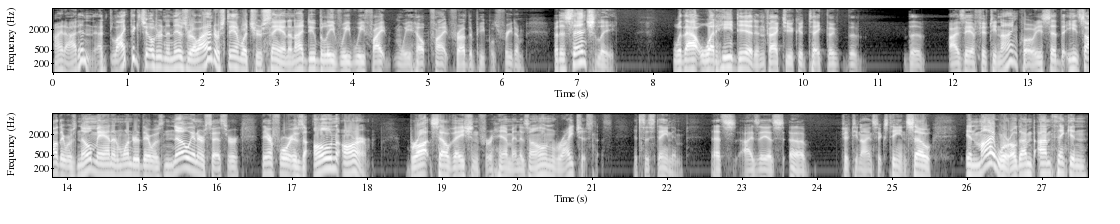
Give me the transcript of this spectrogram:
Right? I didn't I, like the children in Israel. I understand what you're saying, and I do believe we we fight and we help fight for other people's freedom. But essentially, without what he did, in fact, you could take the the the Isaiah 59 quote. He said that he saw there was no man and wondered there was no intercessor. Therefore, his own arm brought salvation for him and his own righteousness. It sustained him. That's Isaiah uh, 59 16. So in my world, I'm, I'm thinking,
